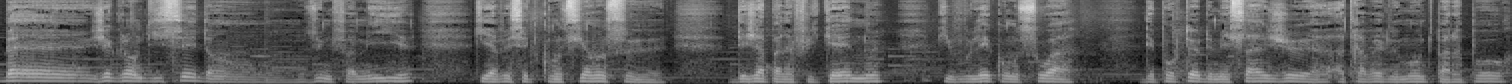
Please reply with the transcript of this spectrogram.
Ben, j'ai grandissé dans une famille qui avait cette conscience euh, déjà panafricaine, qui voulait qu'on soit des porteurs de messages euh, à travers le monde par rapport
